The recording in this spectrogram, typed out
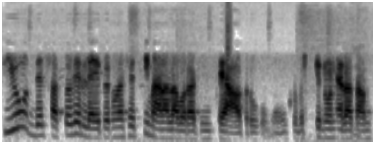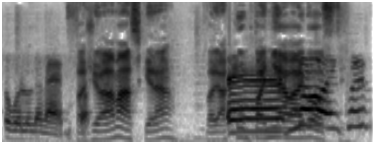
più del fatto che lei per una settimana ha lavorato in teatro comunque perché non era tanto quello l'evento. Faceva la maschera? Accompagnava eh, no, quel,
